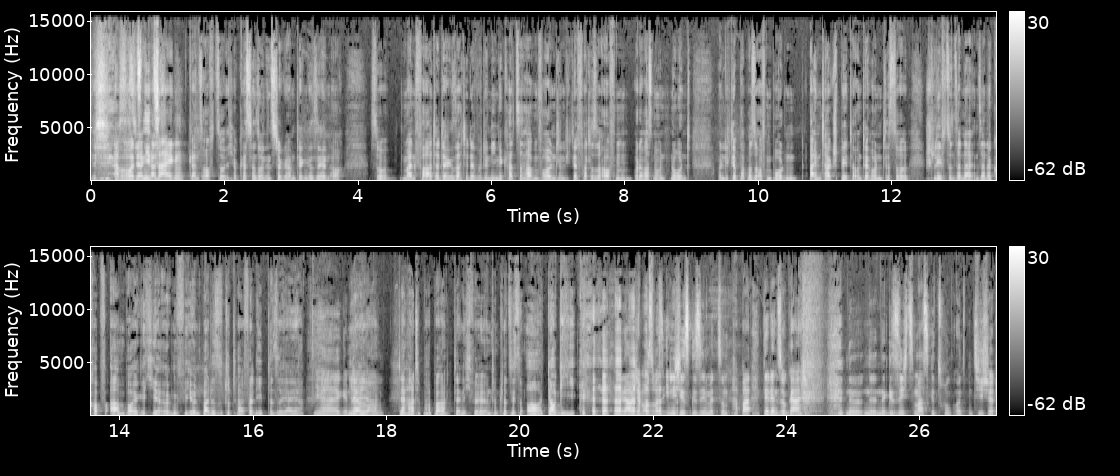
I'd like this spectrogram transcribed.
Ich, Aber das wollt's ist nie ganz, zeigen? Ganz oft so. Ich habe gestern so ein Instagram-Ding gesehen, auch so mein Vater, der gesagt hat, er würde nie eine Katze haben wollen. Dann liegt der Vater so auf dem, oder was ein Hund, ein Hund. Und liegt der Papa so auf dem Boden einen Tag später und der Hund ist so, schläft so in seiner, in seiner Kopfarmbeuge hier irgendwie und beide so total verliebt und so, ja, ja. Ja, genau. Ja, ja. Der harte Papa, der nicht will. Und dann plötzlich so, oh, Doggy. Genau, ich habe auch sowas ähnliches gesehen mit so einem Papa, der dann sogar eine, eine, eine Gesichtsmaske trug und ein T-Shirt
